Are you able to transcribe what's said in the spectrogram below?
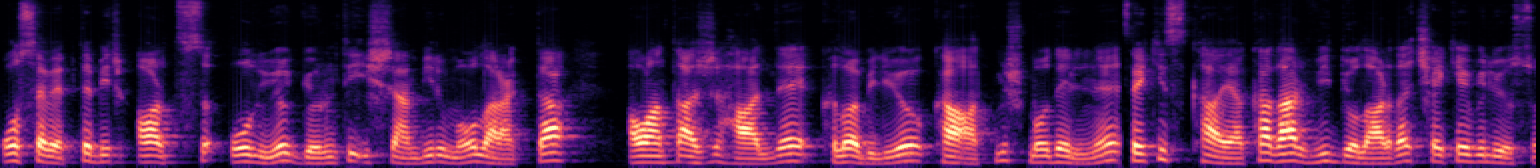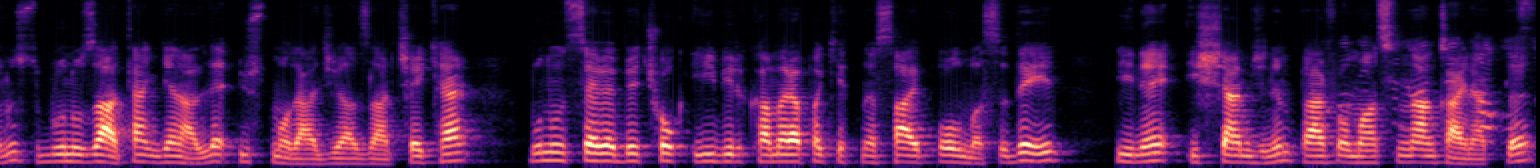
O sebeple bir artısı oluyor. Görüntü işlem birimi olarak da avantajlı halde kılabiliyor K60 modelini. 8K'ya kadar videolarda çekebiliyorsunuz. Bunu zaten genelde üst model cihazlar çeker. Bunun sebebi çok iyi bir kamera paketine sahip olması değil yine işlemcinin performansından kaynaklı.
